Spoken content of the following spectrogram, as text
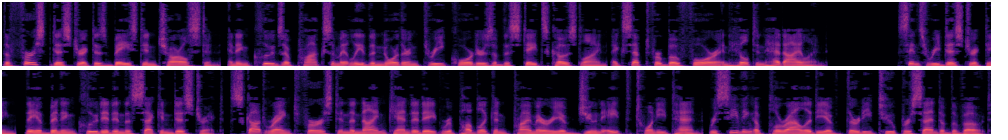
The 1st district is based in Charleston, and includes approximately the northern three-quarters of the state's coastline except for Beaufort and Hilton Head Island. Since redistricting, they have been included in the 2nd District. Scott ranked first in the nine candidate Republican primary of June 8, 2010, receiving a plurality of 32% of the vote.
